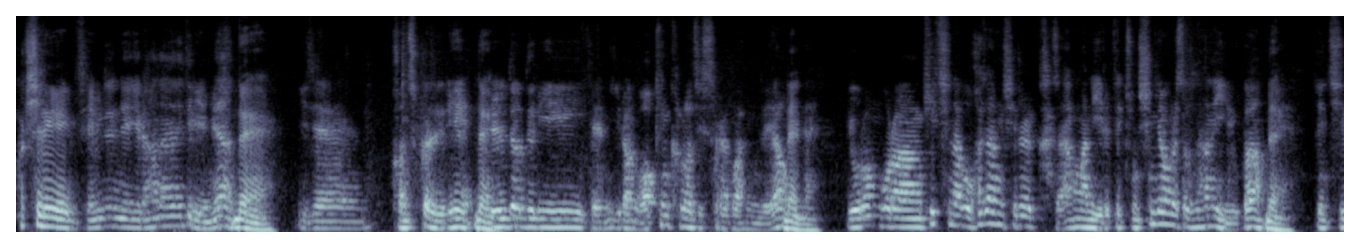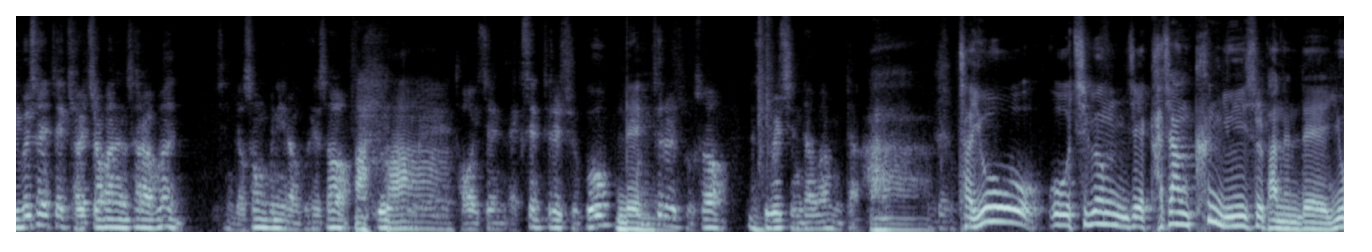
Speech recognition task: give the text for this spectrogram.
확실히 재밌는 얘기를 하나 해드리면 네, 이제 건축가들이 네. 빌더들이 이제 이런 워킹 클로지스라고 하는데요. 네, 네, 이런 거랑 키친하고 화장실을 가장 많이 이렇게 좀 신경을 써서 하는 이유가 네. 이제 집을 살 때 결정하는 사람은 여성분이라고 해서 아하. 요거에 더 이제 액센트를 주고 네. 포인트를 줘서 집을 짓는다고 합니다. 아, 자, 요, 어, 지금 이제 가장 큰 유닛을 봤는데, 요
